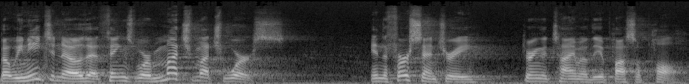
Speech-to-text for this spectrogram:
But we need to know that things were much, much worse in the first century during the time of the Apostle Paul.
